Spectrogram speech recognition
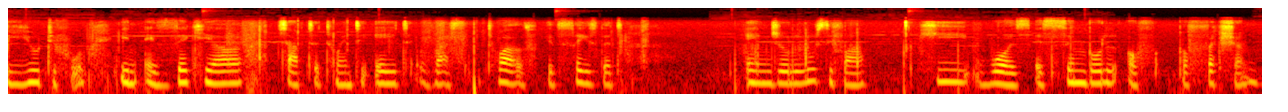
beautiful. In Ezekiel chapter 28, verse 12, it says that angel Lucifer, he was a symbol of perfection.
